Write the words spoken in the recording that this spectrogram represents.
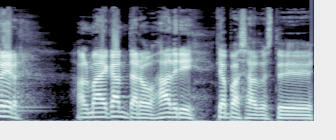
ver, Alma de cántaro, Adri, ¿qué ha pasado este,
